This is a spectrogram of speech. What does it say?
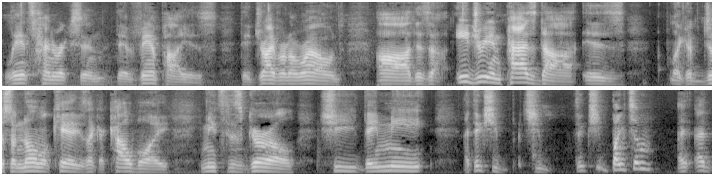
Lance Henriksen, they're vampires. They driving around. Uh, there's a Adrian Pasdar is like a just a normal kid. He's like a cowboy. He meets this girl. She they meet. I think she she I think she bites him. I, I, before.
